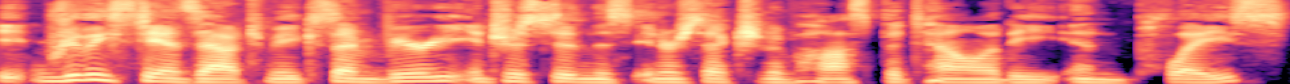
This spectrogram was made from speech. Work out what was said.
it really stands out to me because I'm very interested in this intersection of hospitality and place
